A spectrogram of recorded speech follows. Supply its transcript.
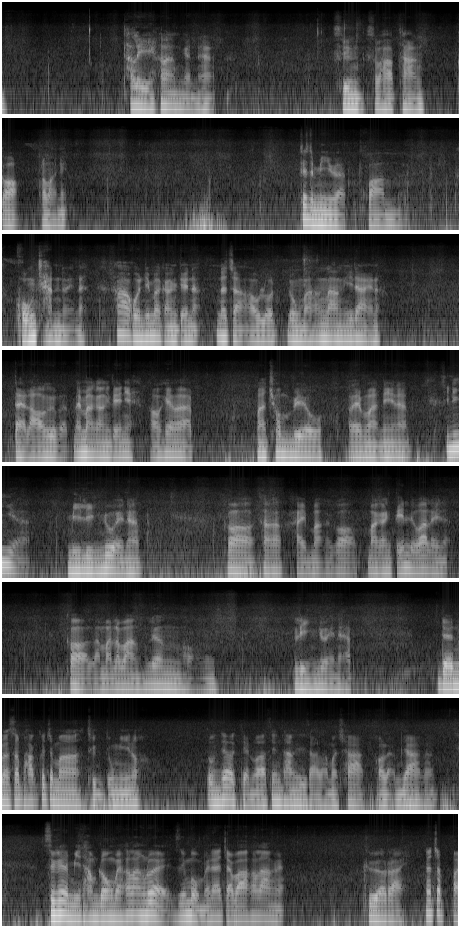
ทะเลข้างล่างกันนะฮะ ซึ่งสภาพทางก็ประมาณนี้ ก็จะมีแบบความโค้งชันหน่อยนะ ถ้าคนที่มากางเต็นท์อะ น่าจะเอารถลงมาข้างล่างนี้ได้นะ แต่เราคือแบบไม่มากางเต็นท์เนี่ย เราแค่แบบมาชมวิวอะไรประมาณนี้นะครับ ที่นี่อะมีลิงด้วยนะครับ ก็ถ้าใครมาก็มากางเต็นท์หรือว่าอะไรเนี่ย ก็ระมัดระวังเรื่องของลิงด้วยนะครับ เดินมาสักพักก็จะมาถึงตรงนี้เนาะตรงที่เราเขียนว่าเส้นทางศึกษาธรรมชาติเขาแหลมย่านะซึ่งก็จะมีทำลงไปข้างล่างด้วย ซึ่งผมไม่แน่ใจว่าข้างล่างเนี่ย คืออะไร น่าจะไป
